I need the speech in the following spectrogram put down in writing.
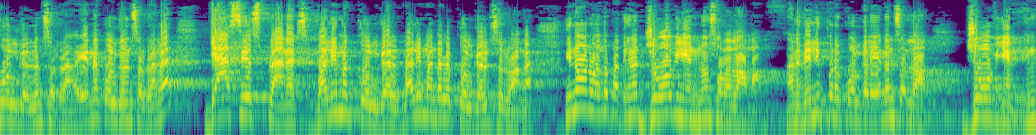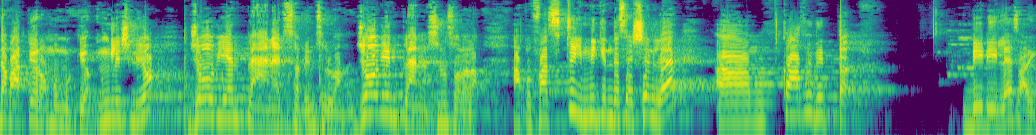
கோள்கள்னு சொல்றாங்க. என்ன கோள்கள்னு சொல்றாங்க? கேசியஸ் பிளானட்ஸ் வளிம கோள்கள் வளிமண்டல கோள்கள் சொல்லுவாங்க. இன்னொன்னு வந்து பாத்தீங்கன்னா ஜோவியன் சொல்லலாமா? அந்த வெளிப்புற கோள்களை என்னன்னு சொல்லலாம்? ஜோவியன். இந்த வார்த்தையும் ரொம்ப முக்கியம். இங்கிலீஷ்லயும் ஜோவியன் பிளானட்ஸ் அப்படின்னு சொல்லுவாங்க. ஜோவியன் பிளானட்ஸ்னு சொல்லலாம். அப்போ ஃபர்ஸ்ட் இன்னைக்கு இந்த செஷன்ல காஃபி வித் டிடில சாரி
